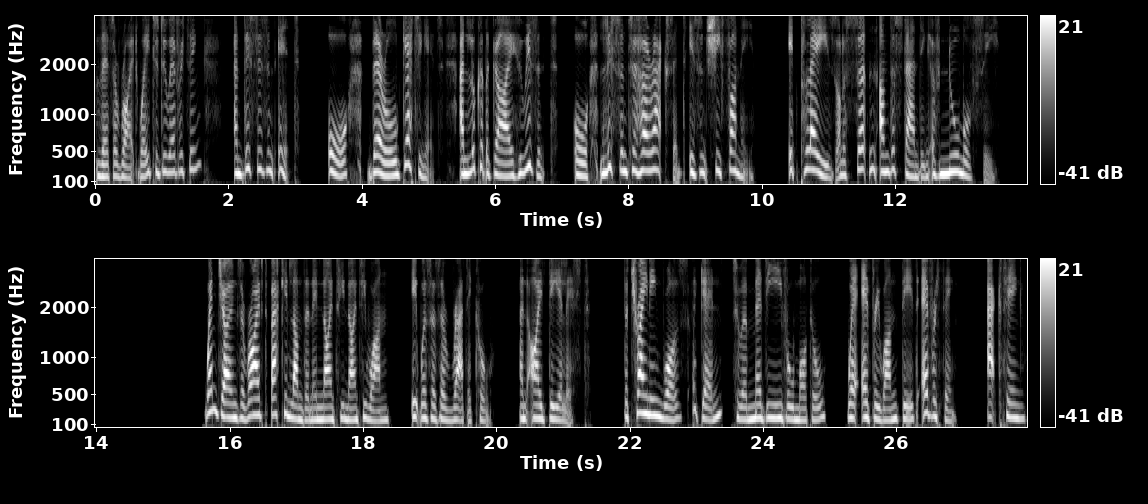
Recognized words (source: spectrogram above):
there's a right way to do everything, and this isn't it. Or, they're all getting it, and look at the guy who isn't. Or, listen to her accent, isn't she funny? It plays on a certain understanding of normalcy. When Jones arrived back in London in 1991, it was as a radical, an idealist. The training was, again, to a medieval model where everyone did everything acting,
